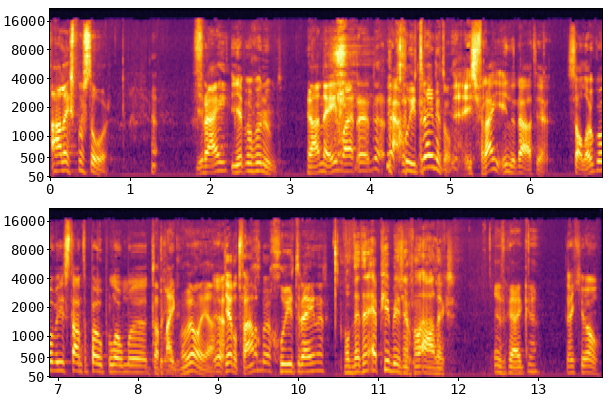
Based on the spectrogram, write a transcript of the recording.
Alex Pastoor. Vrij? Je hebt hem genoemd. Ja, nee, maar eh, een Ja. goede trainer toch? Ja, is vrij, inderdaad, ja. Zal ook wel weer staan te popelen om eh, te Dat lijkt me wel, ja. Ja. Gerald Vanenburg. Goede trainer. Want net een appje binnen van Alex. Even kijken. Dankjewel.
